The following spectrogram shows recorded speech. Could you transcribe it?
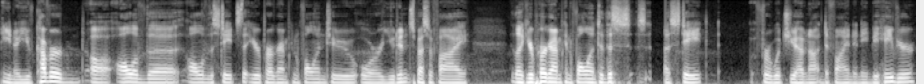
you know you've covered uh, all of the all of the states that your program can fall into or you didn't specify like your program can fall into this state for which you have not defined any behavior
